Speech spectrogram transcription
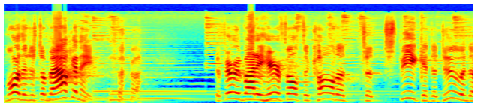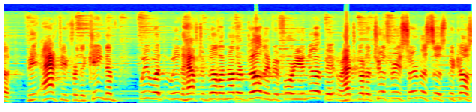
more than just a balcony. if everybody here felt the call to, to speak and to do and to be active for the kingdom, we would we'd have to build another building before you knew it, or have to go to two or three services because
